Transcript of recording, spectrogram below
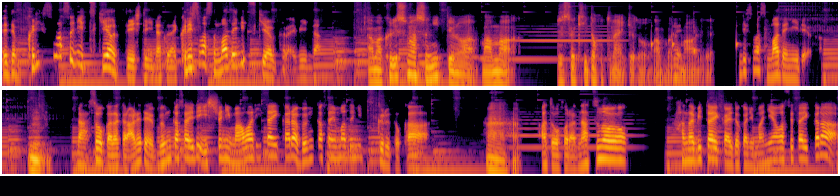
え、でもクリスマスに付き合うっていう人いなくない？クリスマスまでに付き合うくない？みんな。あまあクリスマスにっていうのはまあまあ実際聞いたことないけど、あんまり周りで。クリスマスまでにだようん。な。あ、そうか。だからあれだよ。文化祭で一緒に回りたいから文化祭までに作るとか。あとほら、夏の花火大会とかに間に合わせたいから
